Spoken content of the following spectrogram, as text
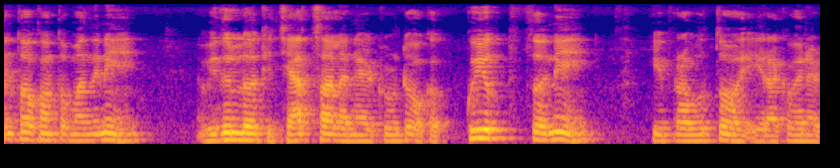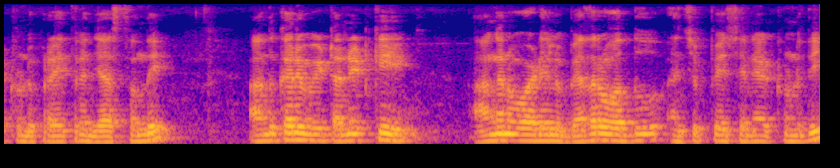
ఎంతో కొంతమందిని విధుల్లోకి చేర్చాలనేటువంటి ఒక కుయుక్తితోని ఈ ప్రభుత్వం ఈ రకమైనటువంటి ప్రయత్నం చేస్తుంది. అందుకని వీటన్నిటికీ అంగన్వాడీలు బెదరవద్దు అని చెప్పేసి అనేటువంటిది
